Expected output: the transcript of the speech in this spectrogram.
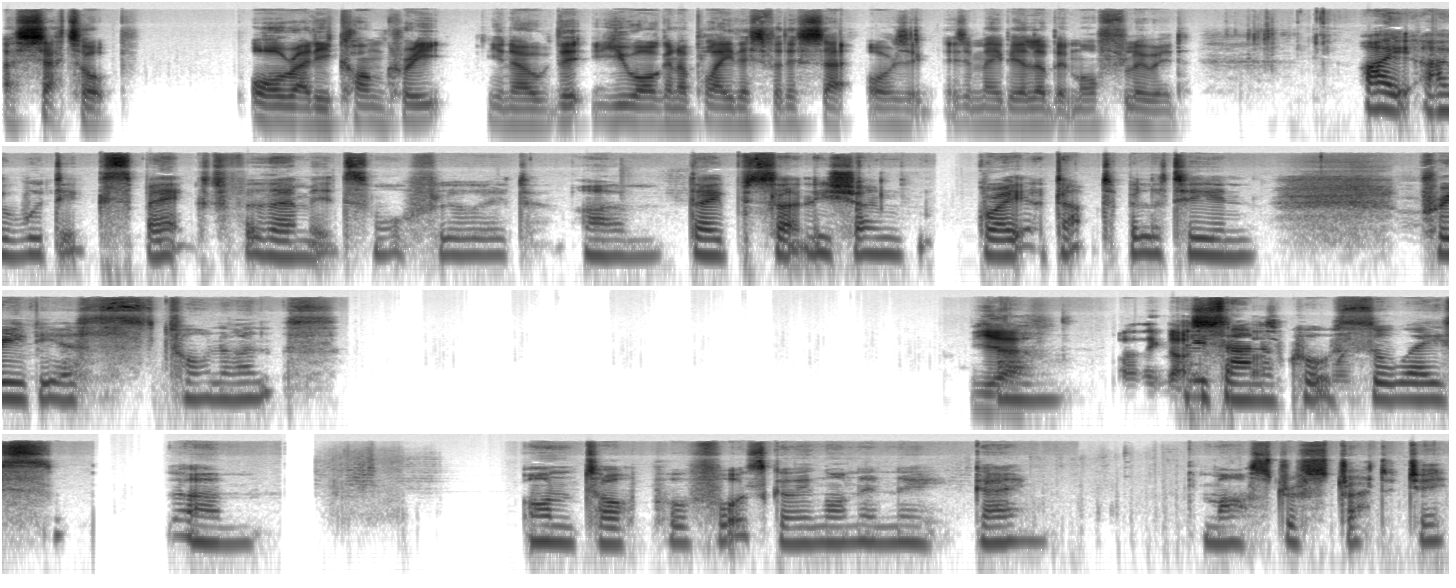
a setup already concrete. You know that you are going to play this for this set, or is it is it maybe a little bit more fluid? I I would expect for them it's more fluid. Um, they've certainly shown great adaptability in previous tournaments. Yeah, um, I think that's. Suzanne, that's of course, always um, on top of what's going on in the game, master of strategy.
